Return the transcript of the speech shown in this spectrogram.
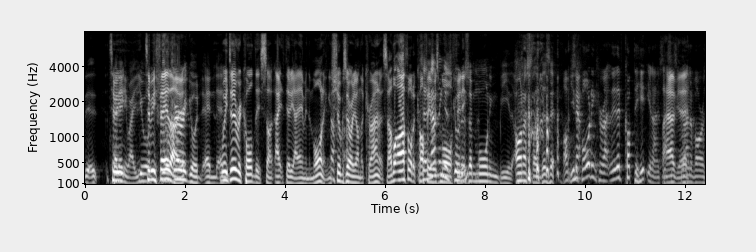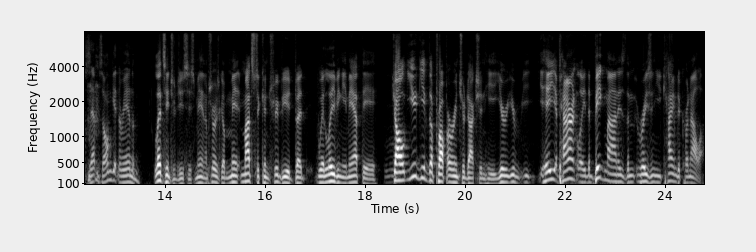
The- To but be- anyway, you to be fair, though, very good. And, and we do record this at eight thirty a.m. in the morning, and Sugar's already on the Corona. So I, I thought a so coffee was more as good fitting. as a morning beer. Honestly, does it? I'm know, supporting Corona. They've copped a hit, you know, since have, this yeah. coronavirus has happened, so I'm getting around them. Let's introduce this man. I'm sure he's got much to contribute, but we're leaving him out there. Joel, you give the proper introduction here. You're, you're, he apparently the big man is the reason you came to Cronulla.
